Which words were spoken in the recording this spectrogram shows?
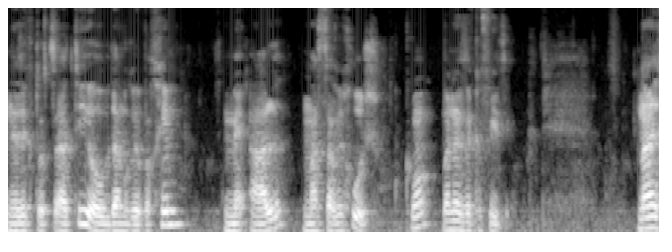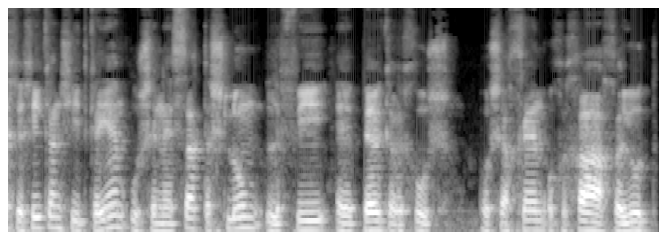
נזק תוצאתי או אובדן רווחים מעל מס הרכוש, כמו בנזק הפיזי. תנאי הכרחי כאן שיתקיים הוא שנעשה תשלום לפי אה, פרק הרכוש, או שאכן הוכחה האחריות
